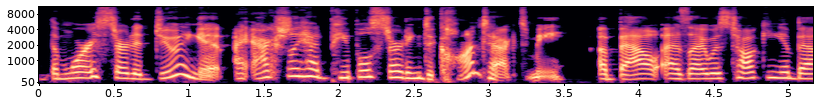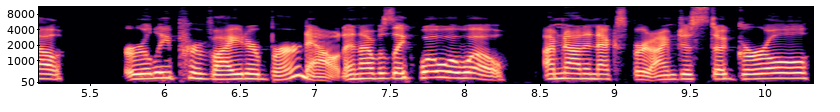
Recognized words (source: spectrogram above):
the more I started doing it, I actually had people starting to contact me about, as I was talking about early provider burnout. And I was like, whoa, whoa, whoa. I'm not an expert. I'm just a girl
